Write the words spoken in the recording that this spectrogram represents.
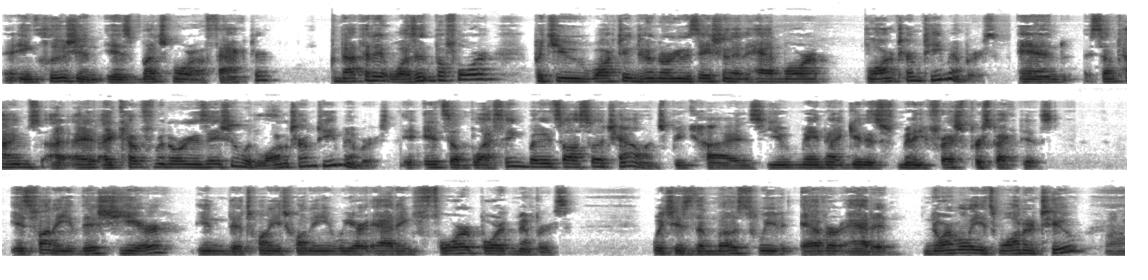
Inclusion is much more a factor. Not that it wasn't before, but you walked into an organization that had more long term team members. And sometimes I, I, come from an organization with long term team members. It's a blessing, but it's also a challenge because you may not get as many fresh perspectives. It's funny, this year in the 2020, we are adding four board members which is the most we've ever added. Normally it's one or two, wow.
